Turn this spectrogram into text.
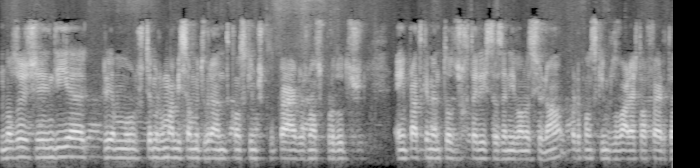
nós hoje em dia queremos, temos uma ambição muito grande de conseguirmos colocar os nossos produtos em praticamente todos os retalhistas a nível nacional, para conseguirmos levar esta oferta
